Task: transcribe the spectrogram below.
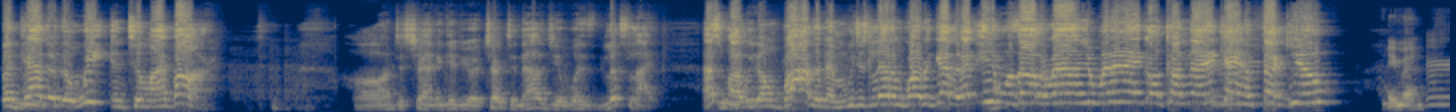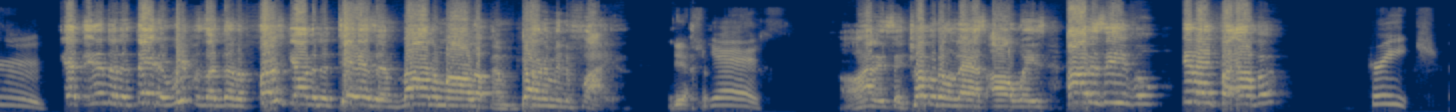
but gather the wheat into my barn. Oh, I'm just trying to give you a church analogy of what it looks like. That's why we don't bother them. We just let them grow together. That evil's all around you, but it ain't gonna come now. It can't affect you. Amen. Mm. At the end of the day, the reapers are gonna first gather the tares and bind them all up and burn them in the fire. Yes, sir. Yes. Oh, how they say trouble don't last always. All is evil, it ain't forever. Preach.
